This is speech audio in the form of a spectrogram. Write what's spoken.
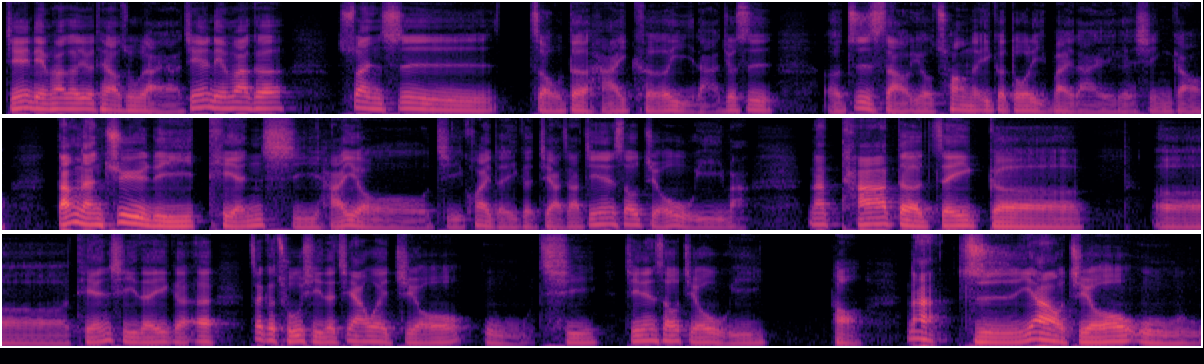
今天联发科就跳出来了。今天联发科算是走的还可以啦，就是呃至少有创了一个多礼拜来一个新高。当然距离填息还有几块的一个价差。今天收九五一嘛，那它的这个呃填息的一个呃这个除息的价位九五七。今天收九五一，好，那只要九五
